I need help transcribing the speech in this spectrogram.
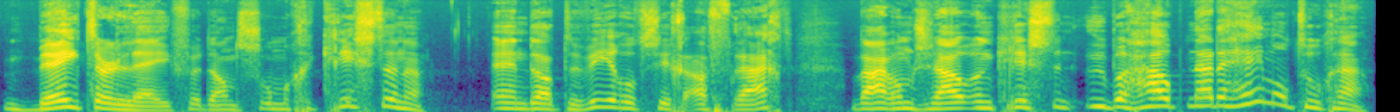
beter leven dan sommige christenen. En dat de wereld zich afvraagt, waarom zou een christen überhaupt naar de hemel toe gaan?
